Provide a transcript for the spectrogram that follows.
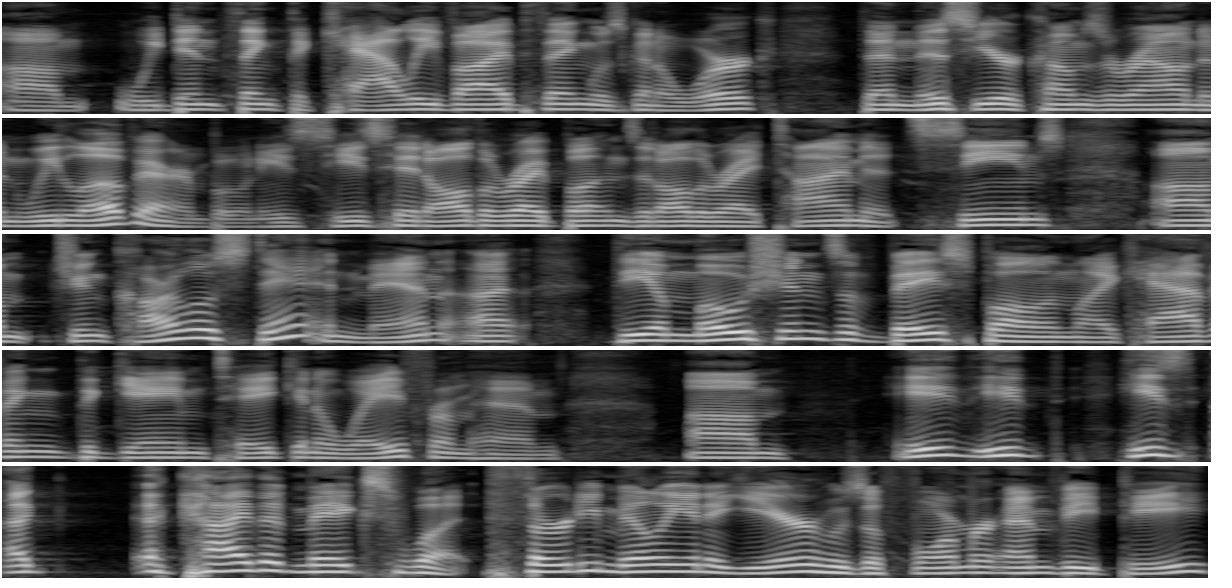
Um, we didn't think the Cali vibe thing was going to work. Then this year comes around and we love Aaron Boone. He's he's hit all the right buttons at all the right time. It seems. Um, Giancarlo Stanton, man, uh, the emotions of baseball and like having the game taken away from him. Um, he he he's a a guy that makes what 30 million a year who's a former MVP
